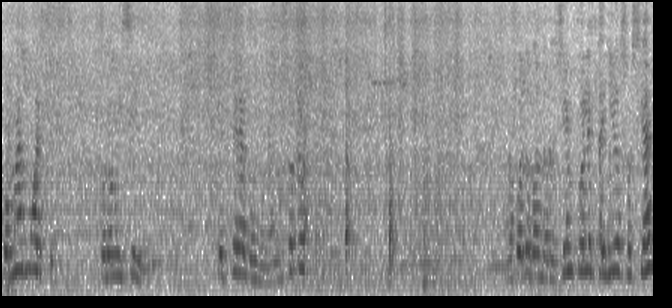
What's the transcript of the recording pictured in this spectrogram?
con más muertes por homicidio. Tercera comuna. Nosotros, me acuerdo cuando recién fue el estallido social,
